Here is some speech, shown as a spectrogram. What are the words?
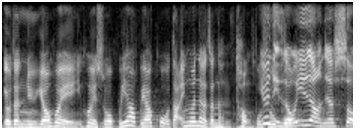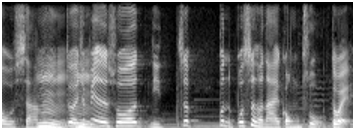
有的女优会会说不要不要过大，因为那个真的很痛，不，因为你容易让人家受伤，嗯，对，就变成说你这不能不适合拿来工作，对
